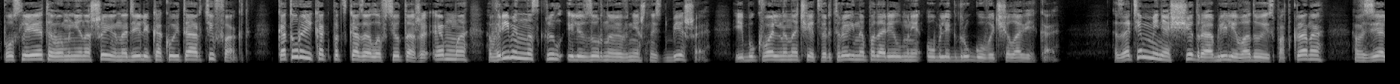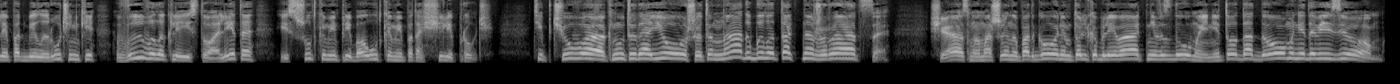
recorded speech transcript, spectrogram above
После этого мне на шею надели какой-то артефакт, который, как подсказала все та же Эмма, временно скрыл иллюзорную внешность Беша и буквально на четверть Рейна подарил мне облик другого человека. Затем меня щедро облили водой из-под крана, взяли под белые рученьки, выволокли из туалета и с шутками-прибаутками потащили прочь, Тип, чувак, ну ты даешь, это надо было так нажраться. Сейчас мы машину подгоним, только блевать не вздумай, не то до дома не довезем.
